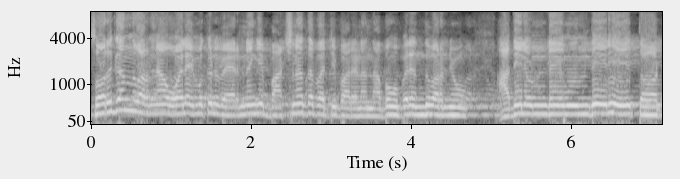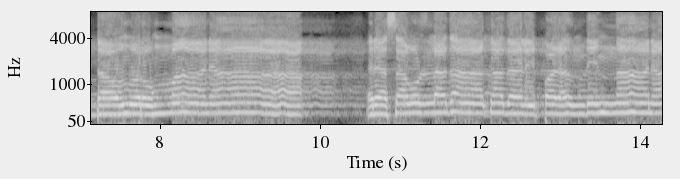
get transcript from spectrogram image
സ്വർഗം എന്ന് പറഞ്ഞാൽ ഓല നമുക്ക് വരണമെങ്കിൽ ഭക്ഷണത്തെ പറ്റി പറയണമെന്ന് അപ്പൊ മുപ്പര് എന്ത് പറഞ്ഞു? അതിലുണ്ട് മുന്തിരി തോട്ടവും റുമാന രസമുള്ളതാ കദളിപ്പഴം തിന്നാനാ.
